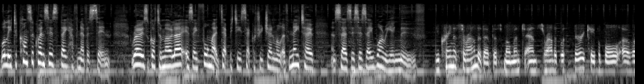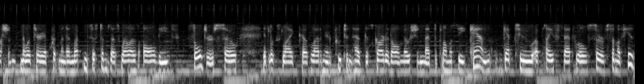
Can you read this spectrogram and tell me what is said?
will lead to consequences they have never seen. Rose Gottemoeller is a former Deputy Secretary General of NATO and says this is a worrying move. Ukraine is surrounded at this moment and surrounded with very capable uh, Russian military equipment and weapon systems, as well as all these soldiers. So it looks like uh, Vladimir Putin has discarded all notion that diplomacy can get to a place that will serve some of his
